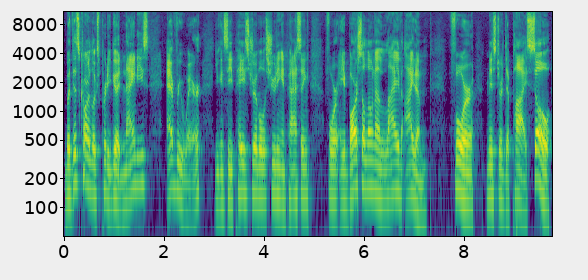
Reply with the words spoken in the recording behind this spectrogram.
But this card looks pretty good. 90s everywhere. You can see pace, dribble, shooting, and passing for a Barcelona live item for Mr. Depay. So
